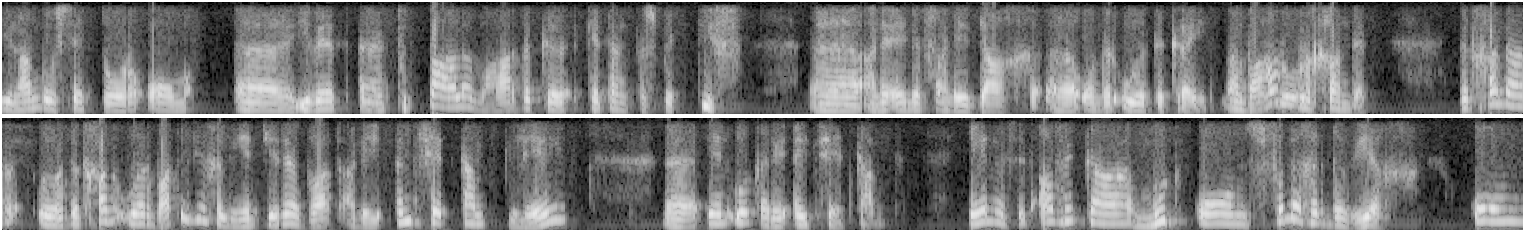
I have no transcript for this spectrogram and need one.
die landbousektor om uh jy weet 'n uh, totale waardeketting perspektief uh aan die einde van die dag uh onder oë te kry. Maar waaroor gaan dit? Dit gaan daar uh, dit gaan oor wat is die geleenthede wat aan die insetkant lê uh en ook aan die uitsetkant. En in Suid-Afrika moet ons vinniger beweeg om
